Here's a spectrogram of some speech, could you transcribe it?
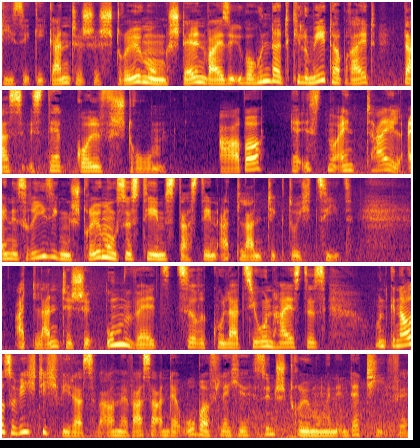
Diese gigantische Strömung, stellenweise über 100 Kilometer breit, das ist der Golfstrom. Aber er ist nur ein Teil eines riesigen Strömungssystems, das den Atlantik durchzieht. Atlantische Umweltzirkulation heißt es. Und genauso wichtig wie das warme Wasser an der Oberfläche sind Strömungen in der Tiefe.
